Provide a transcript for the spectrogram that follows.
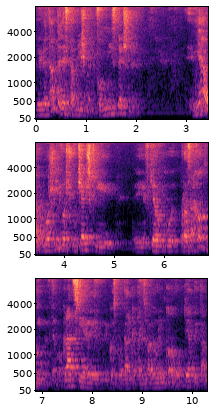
O ile tamten establishment komunistyczny miał możliwość ucieczki y, w kierunku prozachodnim, w demokrację, w gospodarkę tak zwaną rynkową, to ja pytam,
